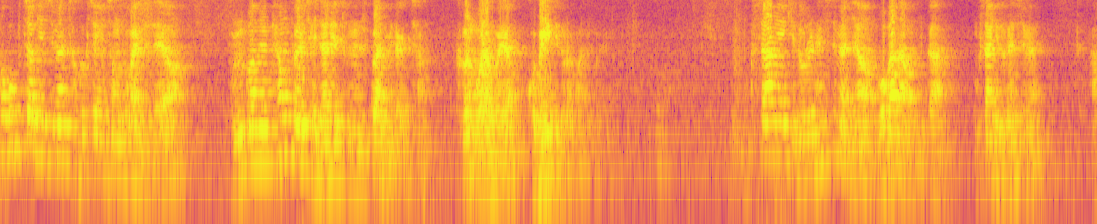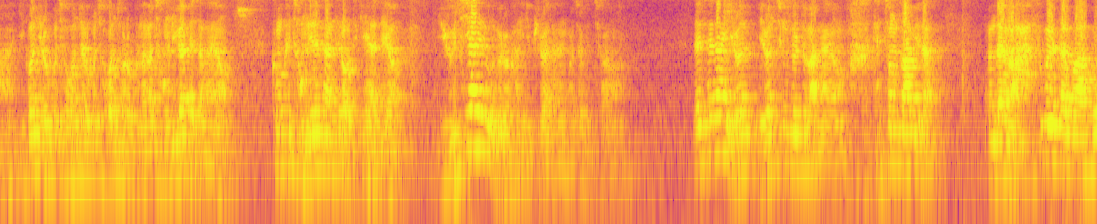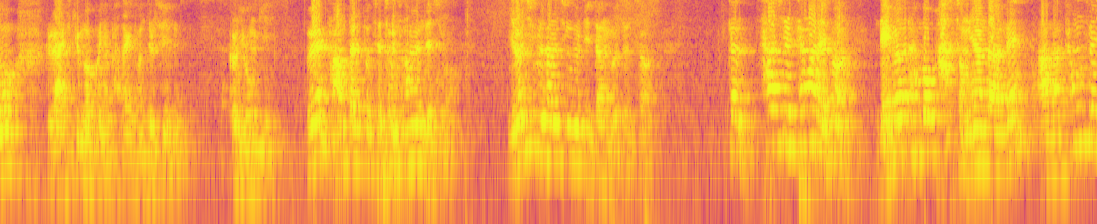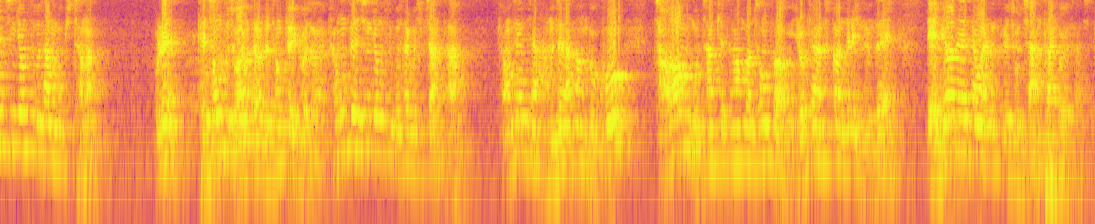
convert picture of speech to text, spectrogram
소극적이지만 적극적인 청소가 있는데요. 물건을 평소에 제자리에 두는 습관입니다. 그렇죠? 그걸 뭐라고 해요? 고백의 기도라고 하는 거예요. 묵상의 기도를 했으면요. 뭐가 나오니까 묵상 기도를 했으면 아 이건 이렇고 저건 저렇고 저건 저렇구나가 정리가 되잖아요. 그럼 그 정리된 상태를 어떻게 해야 돼요? 유지하려고 노력하는 게 필요하다는 거죠. 그렇죠? 근데 세상에 이런 이런 친구들도 많아요. 막 대청소합니다. 그런 다음에 아 수고했다고 하고 그리고 아이스크림 먹고 그냥 바닥에 던질 수 있는 그런 용기 왜? 다음 달에 또 재청소하면 되지 뭐 이런 식으로 사는 친구들도 있다는 거죠 그렇죠? 그러니까 사실 생활에서 내면을 한번 확 정리한 다음에 아 나 평소엔 신경 쓰고 사는 거 귀찮아 원래 대청소 좋아하는 사람들 성격이 그거잖아요 평소에 신경 쓰고 살고 싶지 않다 평소에 그냥 아무 데나 막 놓고 정못 해서 한번 청소하고 이렇게 하는 습관들이 있는데 내면의 생활에는 그게 좋지 않다는 거예요 사실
